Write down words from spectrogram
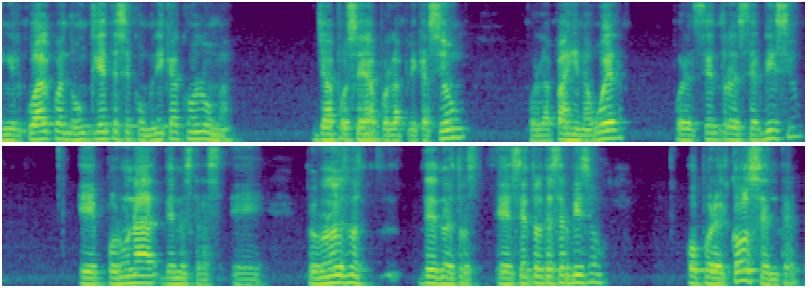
en el cual cuando un cliente se comunica con Luma, ya sea por la aplicación, por la página web, por el centro de servicio, eh, por una de nuestras, eh, por uno de nuestros, eh, centros de servicio, o por el call center,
